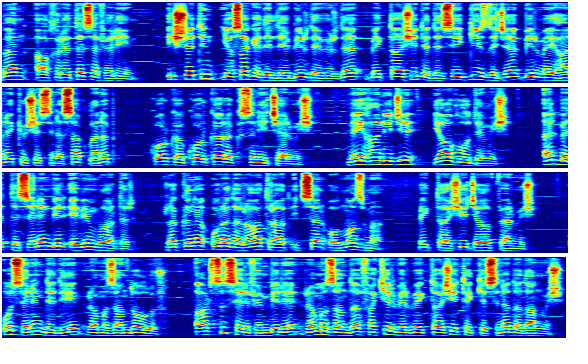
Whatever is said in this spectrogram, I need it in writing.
ben ahirete seferiyim. İşretin yasak edildiği bir devirde Bektaşi dedesi gizlice bir meyhane köşesine saklanıp korka korka rakısını içermiş. Meyhaneci yahu demiş elbette senin bir evin vardır. Rakını orada rahat rahat içsen olmaz mı?'' Bektaşi cevap vermiş. O senin dediğin Ramazan'da olur. Arsız herifin biri Ramazan'da fakir bir Bektaşi tekkesine dadanmış.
